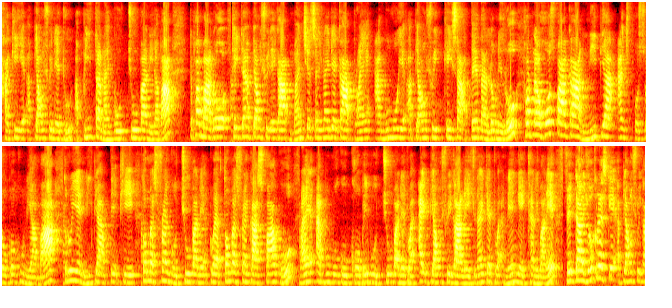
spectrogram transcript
Kaki ရဲ့အပြောင်းရွှေ့နဲ့အတူအပီးတတ်နိုင်ဖို့ကြိုးပမ်းနေတာပါ။တစ်ဖက်မှာတော့ထိတ်တန့်ပြောင်းရွှေ့တွေက Manchester United က Brian Ambumo ရဲ့အပြောင်းရွှေ့ကိစ္စအသေးအံလုပ်နေသလို Tottenham Hotspur ကနီးပြ Ange Postecoglou နေရာမှာသူတို့ရဲ့နီးပြအသစ်ဖြစ် Thomas Frank ကိုကြိုးပမ်းတဲ့အတွက် Thomas Frank က Spa ကို Brian Ambumo ကိုခေါ်ပေးဖို့ကြိုးပမ်းတဲ့အတွက်အဲ့ပြောင်းရွှေ့ကလည်း United အတွက်အနည်းငယ်ခံနေပါတယ် Victor Gyökeres ရဲ့အပြောင်းရွှေ့က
